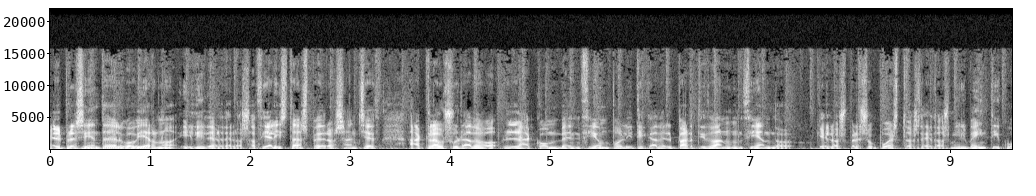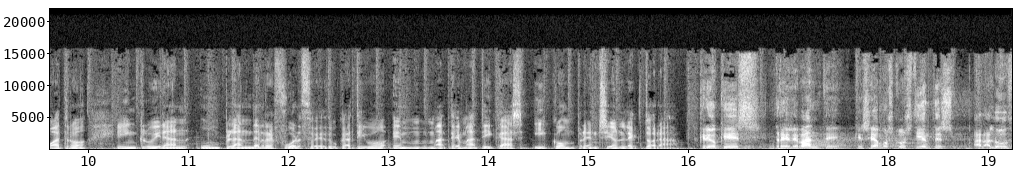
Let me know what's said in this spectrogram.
El presidente del gobierno y líder de los socialistas, Pedro Sánchez, ha clausurado la convención política del partido anunciando que los presupuestos de 2024 incluirán un plan de refuerzo educativo en matemáticas y comprensión lectora. Creo que es relevante que seamos conscientes, a la luz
